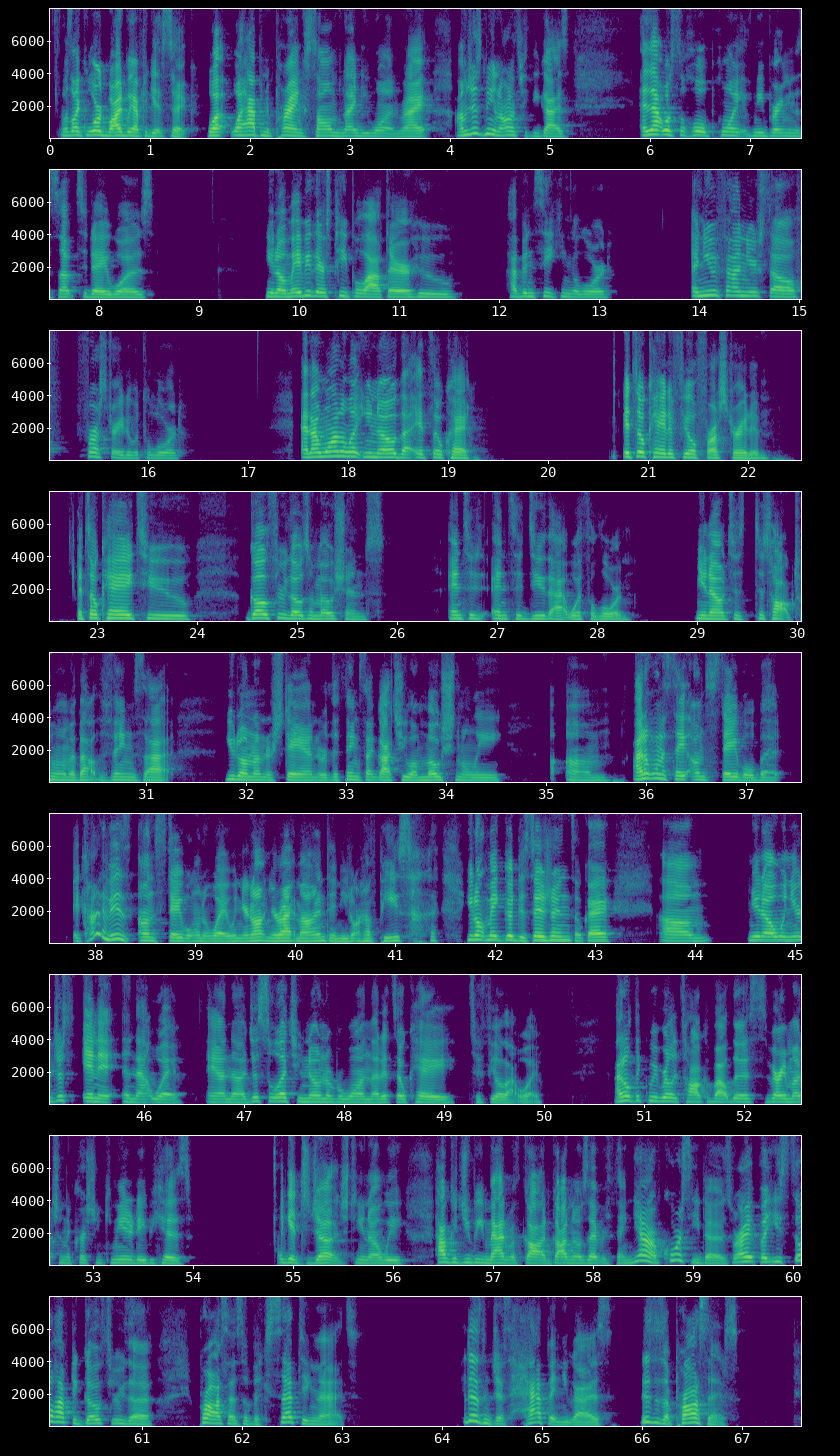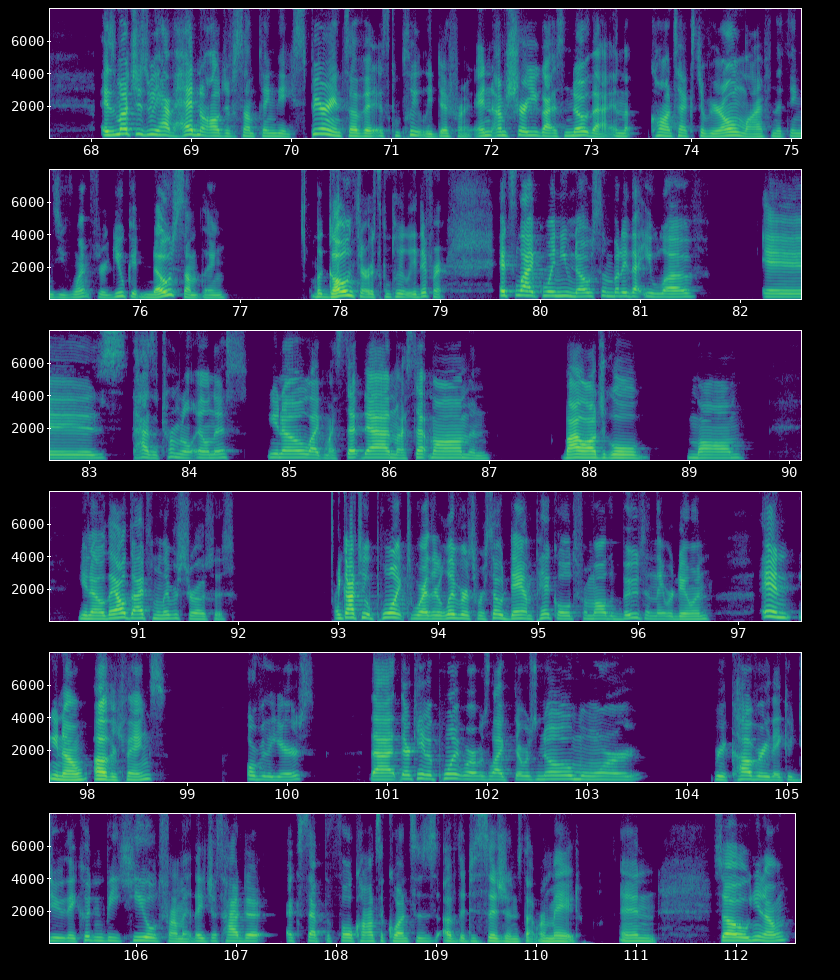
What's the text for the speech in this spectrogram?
I was like, Lord, why'd we have to get sick? What what happened to praying Psalm 91, right? I'm just being honest with you guys. And that was the whole point of me bringing this up today was you know, maybe there's people out there who have been seeking the Lord and you found yourself frustrated with the Lord. And I want to let you know that it's okay. It's okay to feel frustrated. It's okay to go through those emotions and to and to do that with the Lord. You know, to to talk to him about the things that you don't understand or the things that got you emotionally um I don't want to say unstable, but it kind of is unstable in a way when you're not in your right mind and you don't have peace. you don't make good decisions, okay? Um, you know, when you're just in it in that way. And uh, just to let you know, number one, that it's okay to feel that way. I don't think we really talk about this very much in the Christian community because it gets judged. You know, we, how could you be mad with God? God knows everything. Yeah, of course he does, right? But you still have to go through the process of accepting that. It doesn't just happen, you guys. This is a process as much as we have head knowledge of something, the experience of it is completely different. And I'm sure you guys know that in the context of your own life and the things you've went through. You could know something, But going through it's completely different. It's like when you know somebody that you love is has a terminal illness, you know, like my stepdad, my stepmom, and biological mom, you know, they all died from liver cirrhosis. It got to a point to where their livers were so damn pickled from all the boozing they were doing and, you know, other things over the years that there came a point where it was like there was no more recovery they could do. They couldn't be healed from it. They just had to accept the full consequences of the decisions that were made. And so, you know,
